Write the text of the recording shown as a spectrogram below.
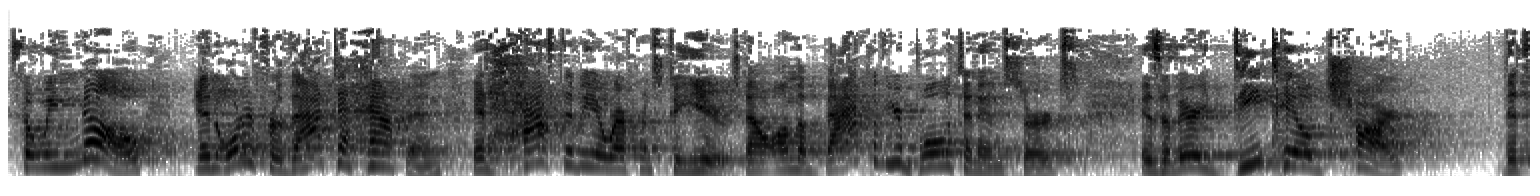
So we know in order for that to happen, it has to be a reference to years. Now on the back of your bulletin inserts is a very detailed chart that's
